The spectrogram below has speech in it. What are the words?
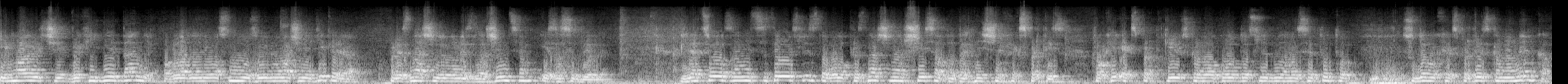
і маючи вихідні дані, покладені в основу звинувачення Дікаря, призначили вони злочинцям і засудили. Для цього за ініціативою слідства було призначено 6 автотехнічних експертиз, поки експерт Київського науково-дослідного інституту судових експертиз Каноненка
